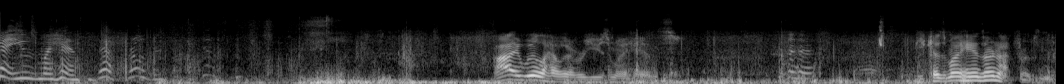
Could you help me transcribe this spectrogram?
Can't use my hands. They're frozen. I will, however, use my hands. because my hands are not frozen.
